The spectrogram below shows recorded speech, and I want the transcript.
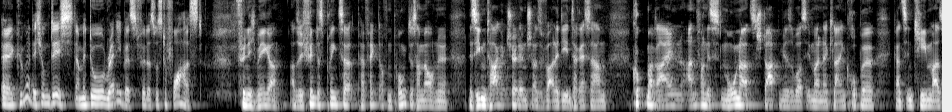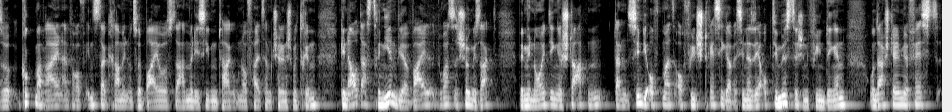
äh, kümmere dich um dich, damit du ready bist für das, was du vorhast. Finde ich mega. Also ich finde, das bringt es ja perfekt auf den Punkt. Das haben wir auch eine, eine Sieben-Tage-Challenge, also für alle, die Interesse haben. Guckt mal rein. Anfang des Monats starten wir sowas immer in einer kleinen Gruppe, ganz intim. Also guckt mal rein, einfach auf Instagram in unsere Bios. Da haben wir die sieben Tage unaufhaltsam Challenge mit drin. Genau das trainieren wir, weil du hast es schön gesagt, wenn wir neue Dinge starten, dann sind die oftmals auch viel stressiger. Wir sind ja sehr optimistisch in vielen Dingen. Und da stellen wir fest,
